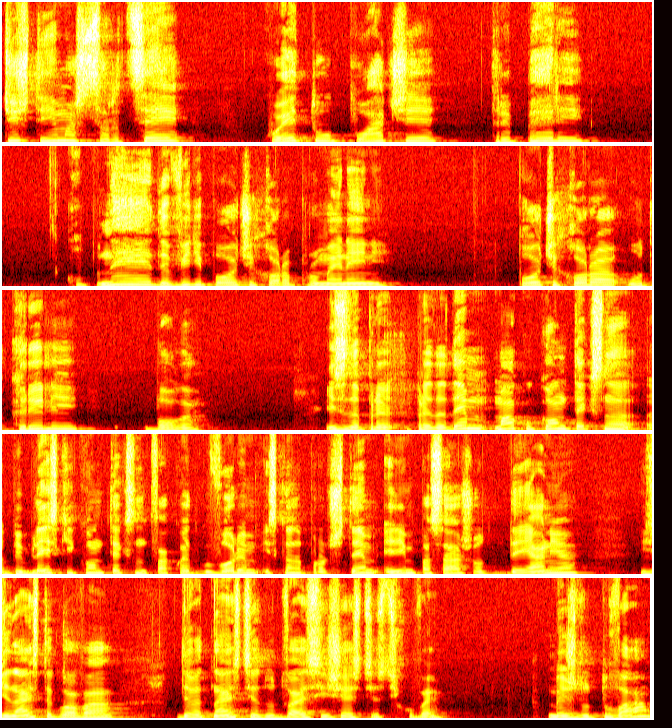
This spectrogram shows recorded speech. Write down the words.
ти ще имаш сърце, което плаче, трепери, купне да види повече хора променени. Повече хора открили Бога. И за да предадем малко контекст на, библейски контекст на това, което говорим, искам да прочетем един пасаж от Деяния, 11 глава, 19 до 26 стихове. Между това,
